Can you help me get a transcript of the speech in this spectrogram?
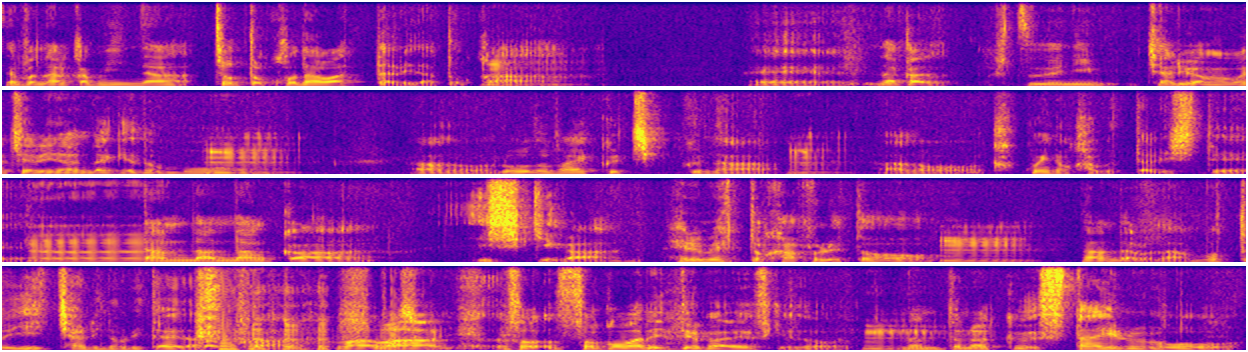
ー、やっぱなんかみんなちょっとこだわったりだとか、うん、えー、なんか普通にチャリはママチャリなんだけども、うん。あのロードバイクチックな、うん、あのかっこいいのかぶったりして、だんだんなんか意識がヘルメットかぶると、うん、なんだろうなもっといいチャリ乗りたいだとか。まあまあそそこまで言ってるからあれですけど、うん、なんとなくスタイルを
